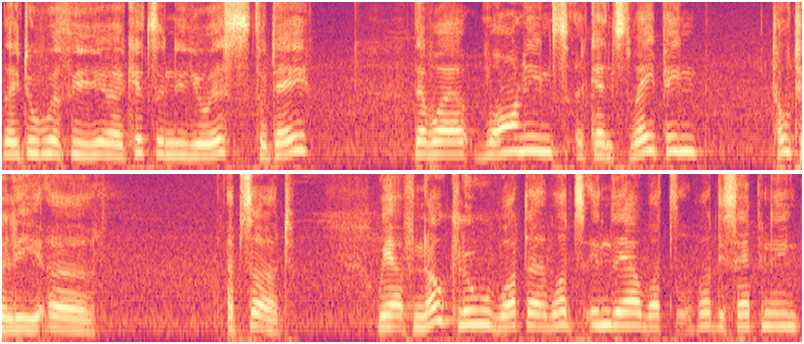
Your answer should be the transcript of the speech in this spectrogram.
they do with the uh, kids in the US today, there were warnings against vaping, totally absurd. We have no clue what uh, what's in there, what what is happening,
